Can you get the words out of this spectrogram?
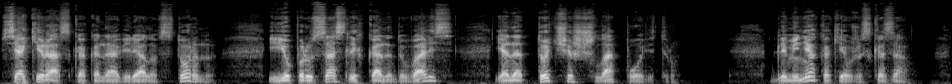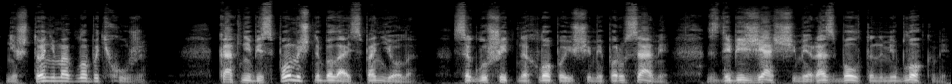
Всякий раз, как она виляла в сторону, ее паруса слегка надувались, и она тотчас шла по ветру. Для меня, как я уже сказал, ничто не могло быть хуже. Как не беспомощна была Испаньола, с оглушительно хлопающими парусами, с дребезжащими разболтанными блоками,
